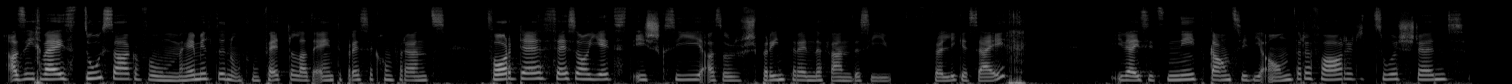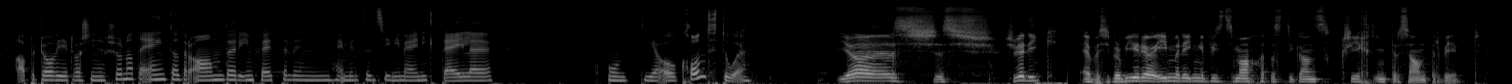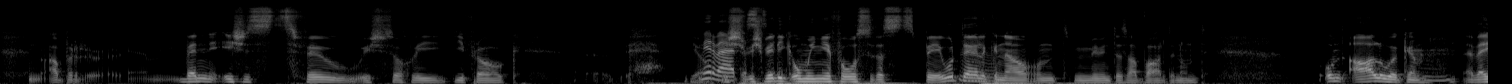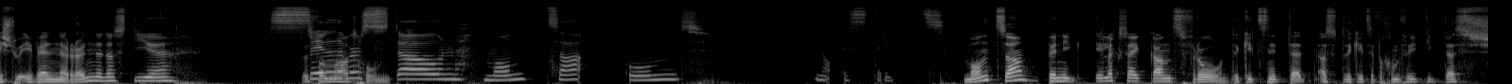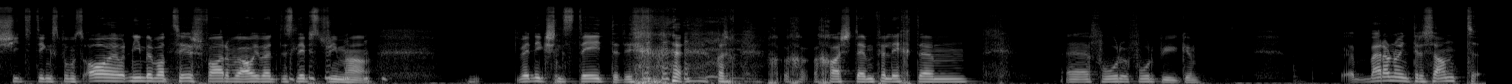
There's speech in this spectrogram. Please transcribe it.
Also ich weiss, die Aussagen von Hamilton und von Vettel an der einen Pressekonferenz vor der Saison jetzt war, also Sprintrennen fanden sie völlig seich. Ich weiß jetzt nicht ganz, wie die anderen Fahrer dazu stehen, aber da wird wahrscheinlich schon noch der eine oder andere im Vettel in Hamilton seine Meinung teilen und die auch kundtun. Ja, es ist, es ist schwierig. Eben, sie probieren ja immer irgendetwas zu machen, dass die ganze Geschichte interessanter wird. Aber ähm, wenn ist es zu viel, ist so ein bisschen die Frage. Äh, ja, wir werden ist schwierig, um irgendwie von das zu beurteilen, mhm. genau. Und wir müssen das abwarten und und anschauen. Mhm. Äh, weißt du, in welchen Rennen das die das Silverstone, Monza und noch ein drittes. Monza bin ich ehrlich gesagt ganz froh. Da gibt es nicht, also da gibt einfach am Freitag das Shit-Dingsbums, oh, niemand will zuerst fahren, weil alle wollen den Slipstream haben. Wenigstens dort. kannst du dem vielleicht ähm, äh, vor, vorbeugen wäre auch noch interessant,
